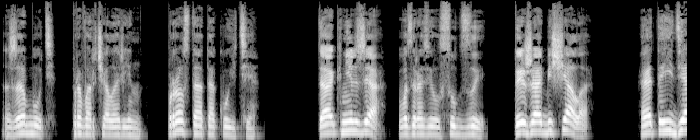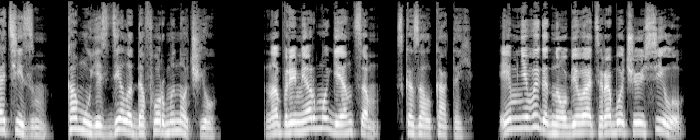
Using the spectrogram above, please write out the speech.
«Забудь», — проворчала Рин, — «просто атакуйте». «Так нельзя», — возразил Судзы. «Ты же обещала». «Это идиотизм. Кому есть дело до формы ночью?» «Например, мугенцам», — сказал Катай. «Им невыгодно убивать рабочую силу.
